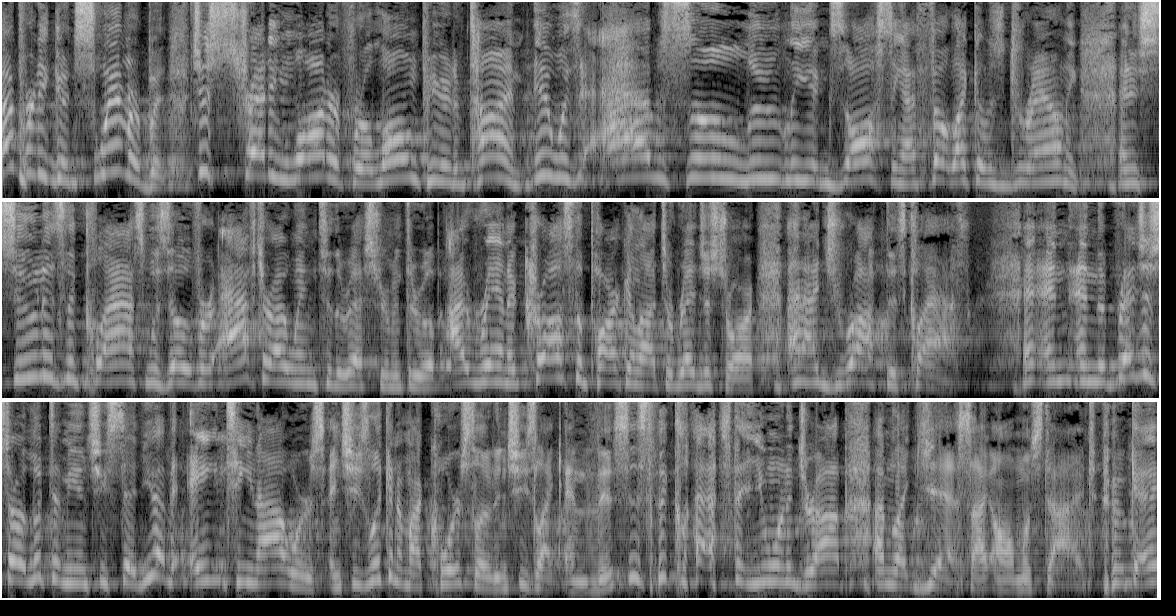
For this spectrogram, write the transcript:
I'm a pretty good swimmer, but just treading water for a long period of time, it was absolutely exhausting. I felt like I was drowning. And as soon as the class was over, after I went to the restroom and threw up, I ran across the parking lot to registrar and I drop this class. And, and, and, the registrar looked at me and she said, You have 18 hours. And she's looking at my course load and she's like, And this is the class that you want to drop? I'm like, Yes, I almost died. Okay?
